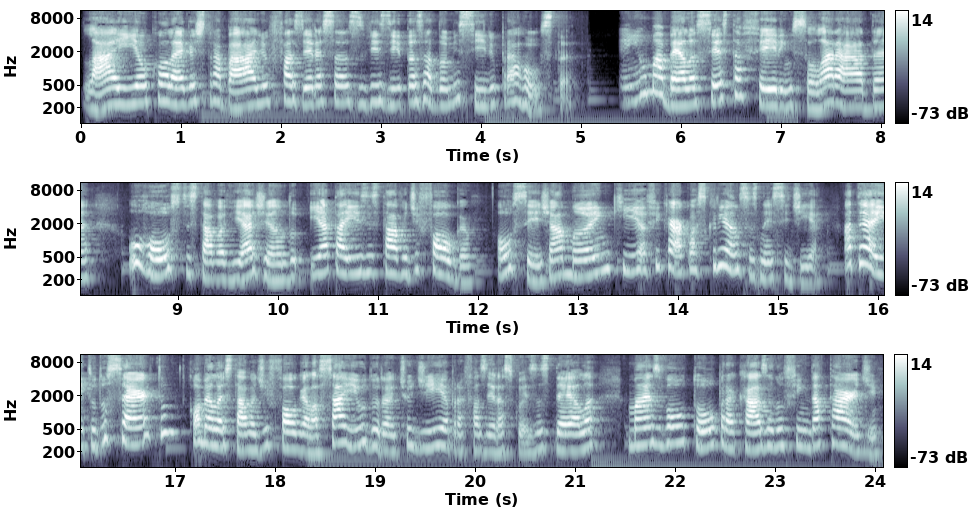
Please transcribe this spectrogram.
lá ia o colega de trabalho fazer essas visitas a domicílio para a hosta. Em uma bela sexta-feira ensolarada, o host estava viajando e a Thaís estava de folga, ou seja, a mãe que ia ficar com as crianças nesse dia. Até aí tudo certo, como ela estava de folga, ela saiu durante o dia para fazer as coisas dela, mas voltou para casa no fim da tarde.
